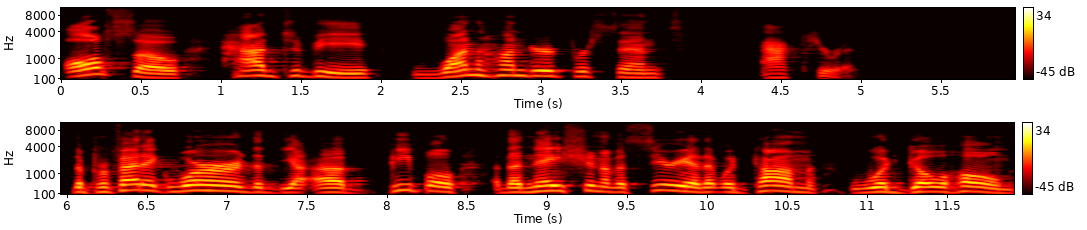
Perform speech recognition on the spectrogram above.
also had to be 100% accurate. The prophetic word that the uh, people, the nation of Assyria that would come would go home,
